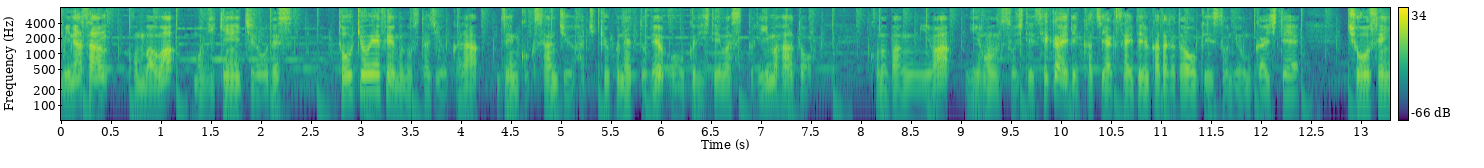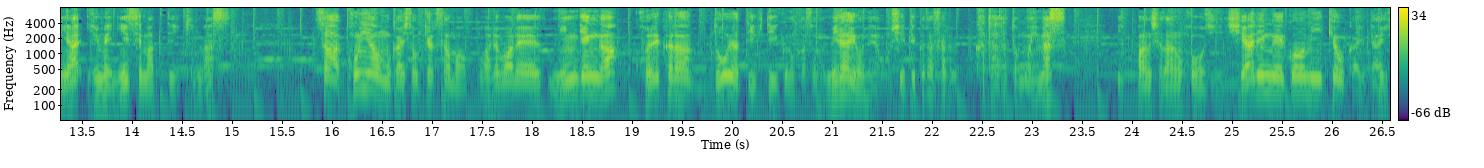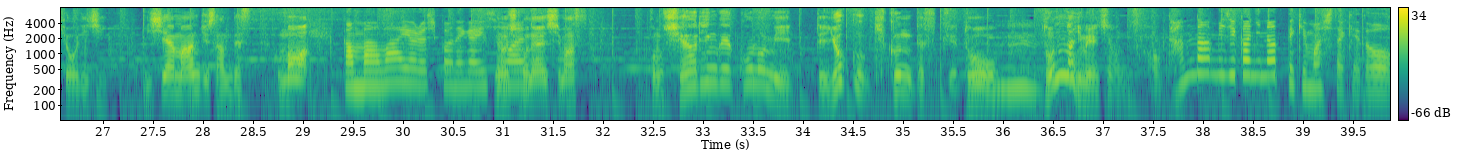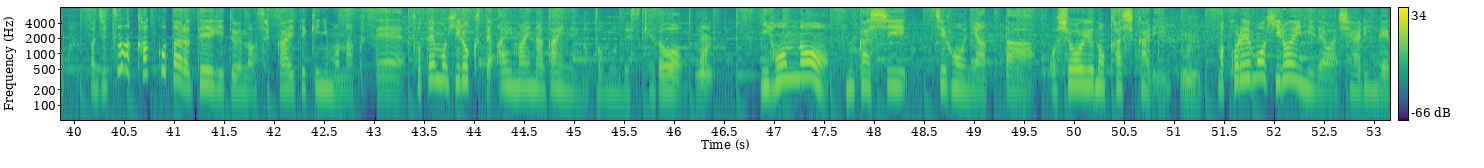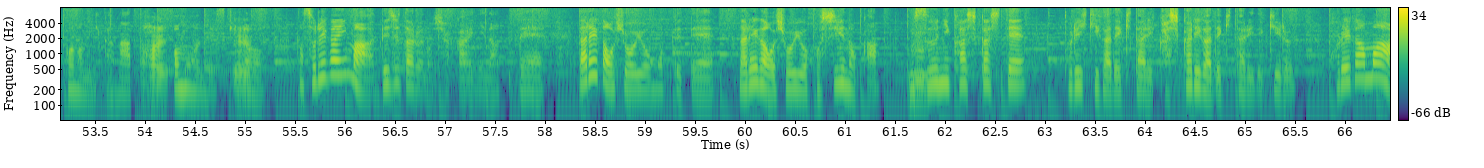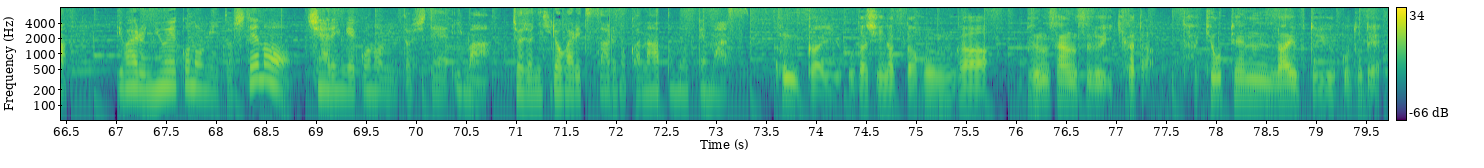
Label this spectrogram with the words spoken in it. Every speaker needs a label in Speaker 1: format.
Speaker 1: 皆さんこんばんは。茂木健一郎です。東京 FM のスタジオから全国38局ネットでお送りしています。ドリームハート。この番組は日本そして世界で活躍されている方々をゲストにお迎えして挑戦や夢に迫っていきます。さあ今夜お迎えしたお客様我々人間がこれからどうやって生きていくのかその未来をね教えてくださる方だと思います。一般社団法人シェアリングエコノミー協会代表理事石山杏樹さんですこんばんは
Speaker 2: こんばんは。よろしくお願いします。
Speaker 1: よろしくお願いします。このシェアリングエコノミーってよく聞くんですけど、
Speaker 2: うん
Speaker 1: どんなイメージなんですか？
Speaker 2: だんだん身近になってきましたけど、まあ、実は確固たる定義というのは世界的にもなくてとても広くて曖昧な概念だと思うんですけど
Speaker 1: はい。
Speaker 2: 日本の昔地方にあったお醤油の貸し借り、
Speaker 1: うん。
Speaker 2: まあ、これも広い意味ではシェアリングエコノミーかなと
Speaker 1: はい。
Speaker 2: 思うんですけど、
Speaker 1: ええ。
Speaker 2: まあ、それが今デジタルの社会になって誰がお醤油を持ってて誰がお醤油を欲しいのか
Speaker 1: うん。
Speaker 2: 無数に可視化して取引ができたり貸し借りができたりできる。これがまあいわゆるニューエコノミーとしてのシェアリングエコノミーとして今徐々に広がりつつあるのかなと思ってます。
Speaker 1: 今回お出しになった本が分散する生き方多拠点ライフということで、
